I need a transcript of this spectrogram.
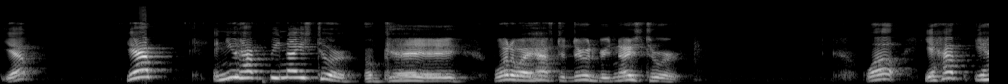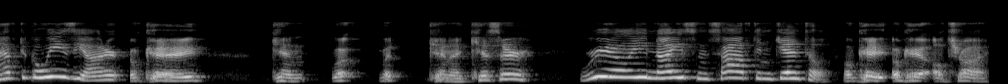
Yep. Yep. And you have to be nice to her. Okay. What do I have to do to be nice to her? Well, you have you have to go easy on her. Okay. Can what what can I kiss her? Really nice and soft and gentle. Okay, okay, I'll try.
